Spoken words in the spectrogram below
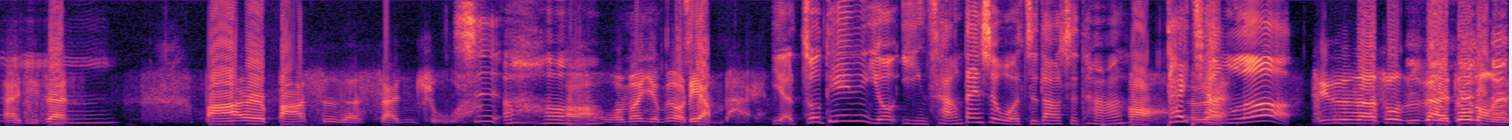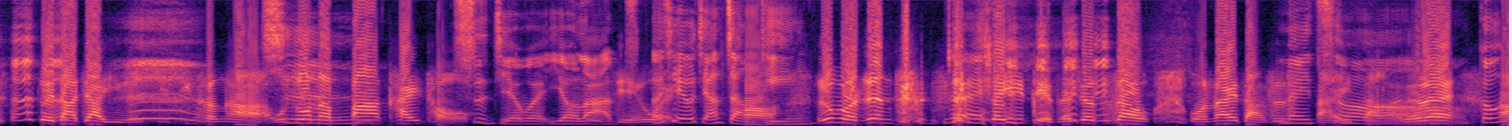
来，地震嗯八二八四的三组啊，是啊，哦，我们有没有亮牌？也昨天有隐藏，但是我知道是他哦，太强了，其实呢，说实在，周董对大家已经已经很好。我说呢，八开头。四结尾有啦结，尾而且有讲涨哦停，如果认真认真一点的，就知道我那一档是哪一档了，对不对？恭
